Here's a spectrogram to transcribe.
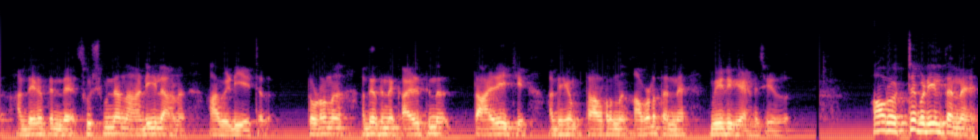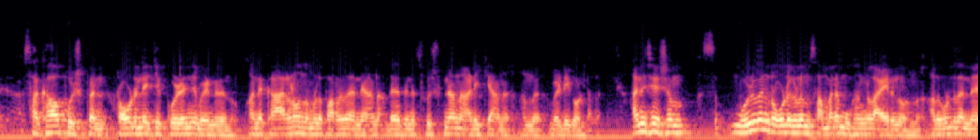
അദ്ദേഹത്തിന്റെ സുഷ്മിന നാടിയിലാണ് ആ വെടിയേറ്റത്. തുടർന്ന് അദ്ദേഹത്തിന്റെ കഴുത്തിന് താഴേക്ക് അദ്ദേഹം തളർന്ന് അവിടെ തന്നെ വീഴുകയാണ് ചെയ്തത്. ആ ഒരു ഒറ്റ വെടിയിൽ തന്നെ സഖാവ് പുഷ്പൻ റോഡിലേക്ക് കുഴഞ്ഞു വീണിരുന്നു. അതിന്റെ കാരണവും നമ്മൾ പറഞ്ഞു തന്നെയാണ്. അദ്ദേഹത്തിന്റെ സുഷ്മന നാടിക്കാണ് അന്ന് വെടികൊണ്ടത്. അതിനുശേഷം മുഴുവൻ റോഡുകളും സമരമുഖങ്ങളായിരുന്നു അന്ന്. അതുകൊണ്ട് തന്നെ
